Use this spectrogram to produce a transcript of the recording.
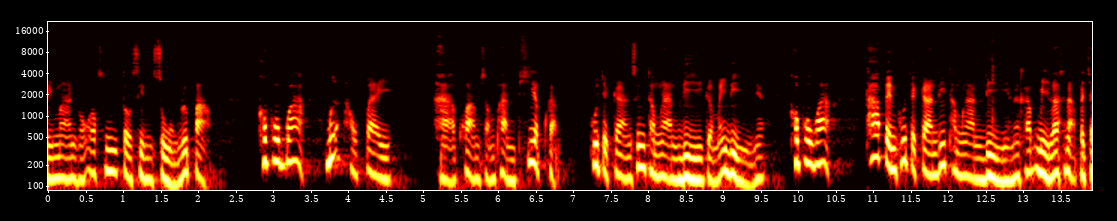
ริมาณของออกซิโตซินสูงหรือเปล่า เขาพบว่าเมื่อเอาไป หาความสัมพันธ์เทียบกับผู้จัดการซึ่งทำงานดีกับไม่ดีเนี่ยเขาพบว่าถ้าเป็นผู้จัดการที่ทำงานดีนะครับมีลักษณะประจ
